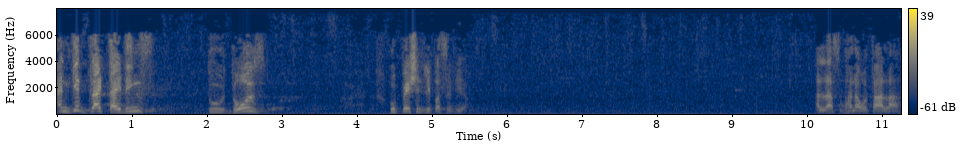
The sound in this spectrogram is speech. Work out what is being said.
and give glad tidings to those who patiently persevere. Allah subhanahu wa ta'ala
